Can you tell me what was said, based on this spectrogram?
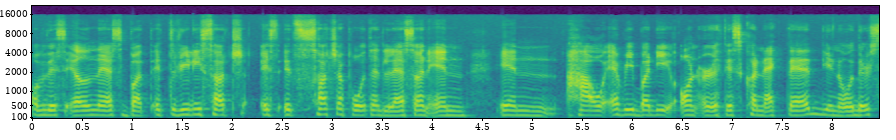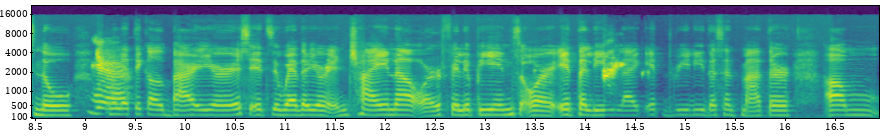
of this illness but it's really such it's, it's such a potent lesson in in how everybody on earth is connected. You know there's no Yeah. political barriers. It's whether you're in china or philippines or italy like it really doesn't matter um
